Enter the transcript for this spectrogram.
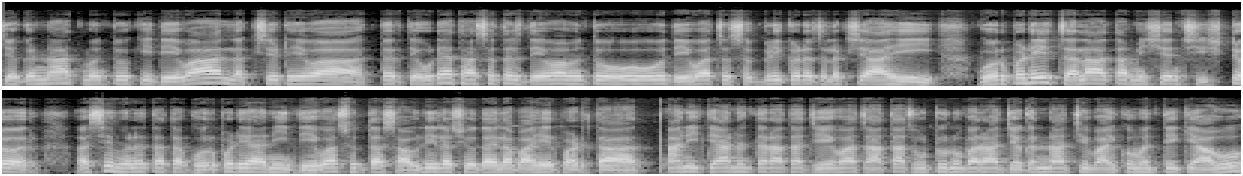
जगन्नाथ म्हणतो की देवा लक्ष ठेवा. तर तेवढ्यात हसतच देवा म्हणतो हो हो देवाचं सगळीकडेच लक्ष आहे. घोरपडे चला आता मिशन सिस्टर असे म्हणत आता घोरपडे आणि तेव्हासुद्धा सुद्धा सावलीला शोधायला बाहेर पडतात. आणि त्यानंतर आता जेव्हा जाताच उठून उभा राहा जगन्नाथची बायको म्हणते की अहो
